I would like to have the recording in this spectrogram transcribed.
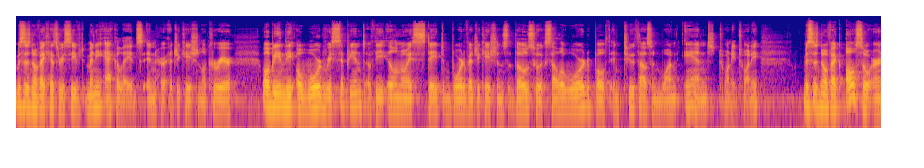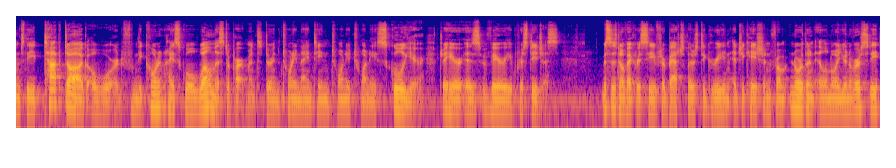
Mrs. Novak has received many accolades in her educational career, while being the award recipient of the Illinois State Board of Education's Those Who Excel Award both in 2001 and 2020. Mrs. Novak also earned the Top Dog Award from the Conant High School Wellness Department during the 2019 2020 school year, which I hear is very prestigious. Mrs. Novak received her bachelor's degree in education from Northern Illinois University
